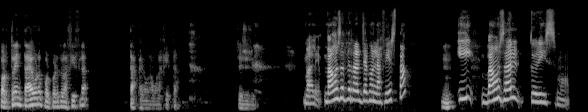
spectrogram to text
por 30 euros, por ponerte una cifra, te has pegado una buena fiesta. Sí, sí, sí. Vale, vamos a cerrar ya con la fiesta y vamos al turismo.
